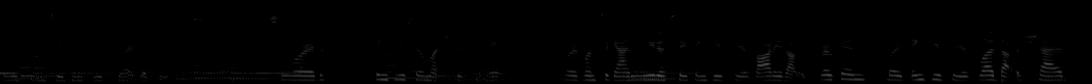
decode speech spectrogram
But we just want to say thank you to our good Jesus. So, Lord, Thank you so much for tonight. Lord, once again, we just say thank you for your body that was broken. Lord, thank you for your blood that was shed.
